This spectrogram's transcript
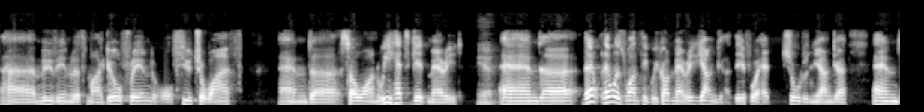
uh, move in with my girlfriend or future wife and uh, so on. We had to get married. Yeah. And uh, that, that was one thing. We got married younger, therefore had children younger, and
